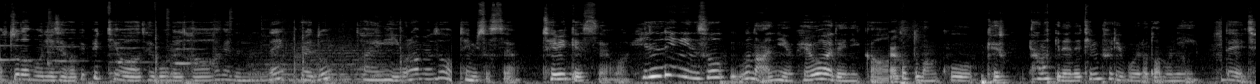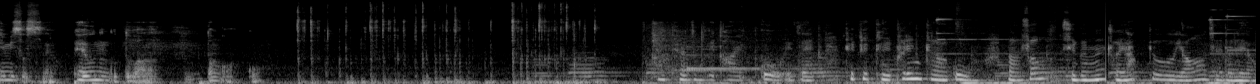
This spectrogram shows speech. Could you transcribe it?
어쩌다 보니 제가 PPT와 대본을 다 하게 됐는데 그래도 다행히 이걸 하면서 재밌었어요. 재밌게 했어요. 막 힐링인 수업은 아니에요. 배워야 되니까 할 것도 많고 계속 한 학기 내내 팀플이고 이러다 보니 근데 재밌었어요. 배우는 것도 많았던 것 같고 발표 준비 다 했고 이제 PPT 프린트하고 나서 지금은 저희 학교 영화제를 해요.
